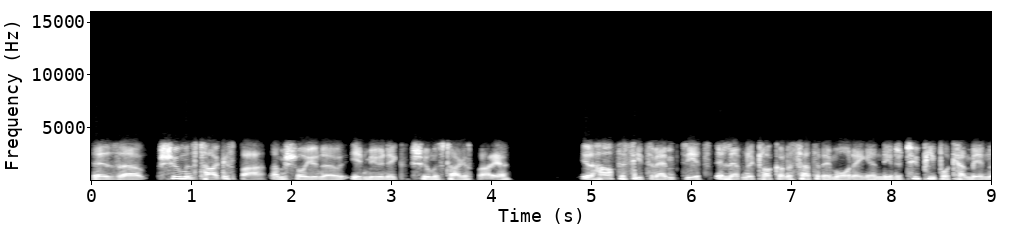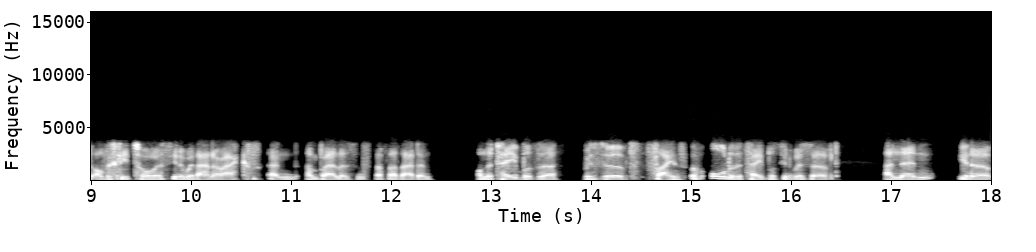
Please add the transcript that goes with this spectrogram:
There's a Schumann's Tagesbar. I'm sure you know in Munich, Schumann's Tagesbar, yeah? You know, half the seats are empty. It's 11 o'clock on a Saturday morning, and you know, two people come in, obviously tourists, you know, with anoraks and umbrellas and stuff like that. And on the tables are reserved signs of all of the tables, you know, reserved. And then, you know,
